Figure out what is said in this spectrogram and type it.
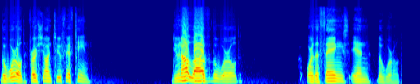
the world. 1 John 2:15. Do not love the world or the things in the world.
